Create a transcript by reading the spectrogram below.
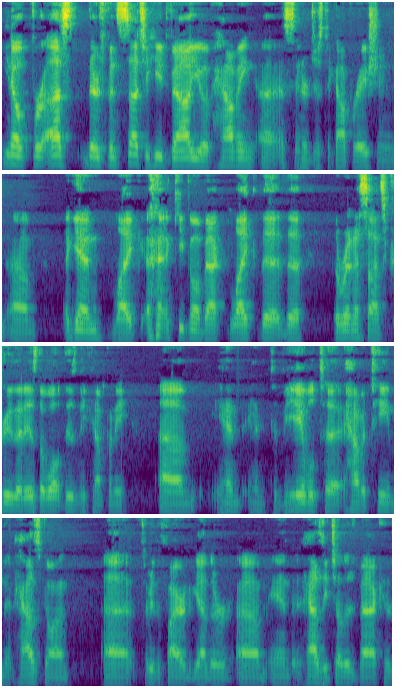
you know, for us, there's been such a huge value of having a, a synergistic operation. Um, again, like keep going back, like the the the Renaissance crew that is the Walt Disney Company, um, and and to be able to have a team that has gone uh, through the fire together um, and that has each other's back, has,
